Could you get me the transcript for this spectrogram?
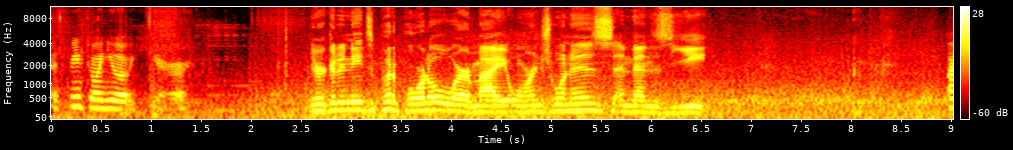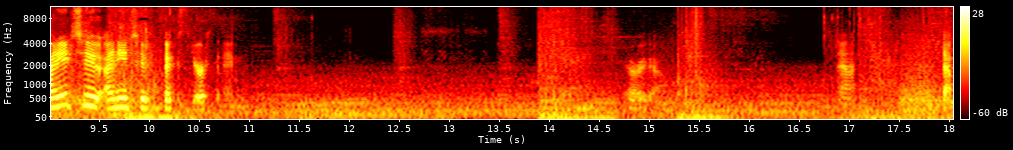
On. Let me join you over here. You're gonna need to put a portal where my orange one is, and then yeet. I need to I need to fix your thing. There we go. Yeah. That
